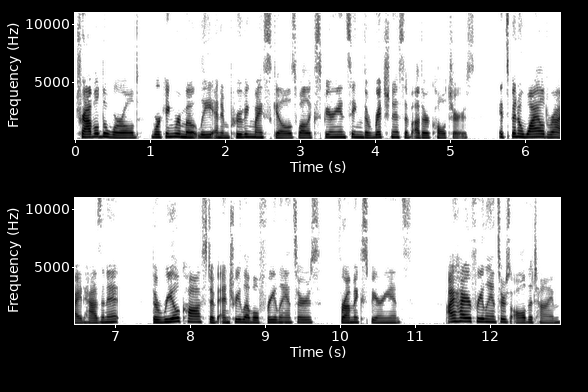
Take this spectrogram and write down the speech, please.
traveled the world, working remotely and improving my skills while experiencing the richness of other cultures. It's been a wild ride, hasn't it? The real cost of entry level freelancers from experience. I hire freelancers all the time,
